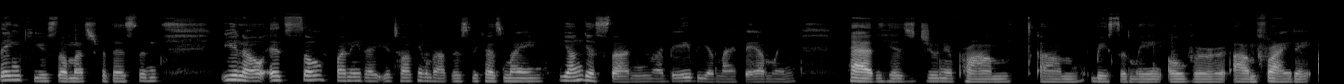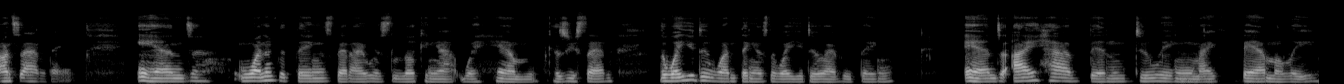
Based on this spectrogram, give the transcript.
thank you so much for this. And, you know, it's so funny that you're talking about this because my youngest son, my baby of my family, had his junior prom um, recently over um, Friday, on Saturday. And one of the things that I was looking at with him, because you said the way you do one thing is the way you do everything. And I have been doing my family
